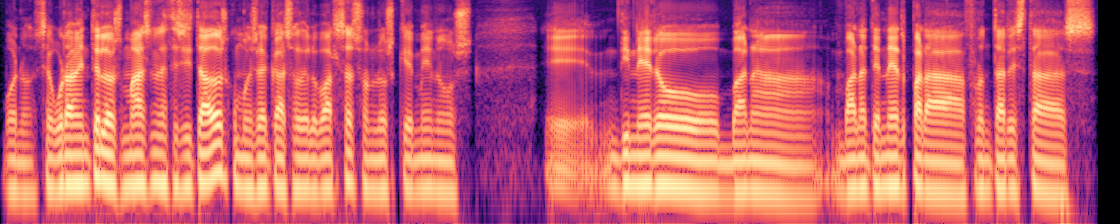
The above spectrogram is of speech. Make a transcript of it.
bueno, seguramente los más necesitados, como es el caso del Barça, son los que menos eh, dinero van a, van a tener para afrontar estas,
